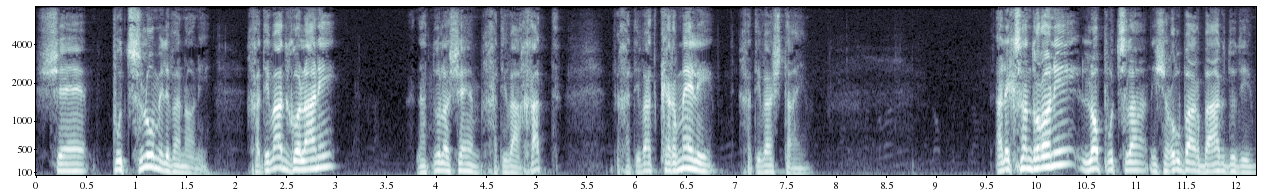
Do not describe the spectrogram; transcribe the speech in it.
שפוצלו מלבנוני. חטיבת גולני, נתנו לה שם חטיבה אחת, וחטיבת כרמלי, חטיבה שתיים. אלכסנדרוני לא פוצלה, נשארו בה ארבעה גדודים.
